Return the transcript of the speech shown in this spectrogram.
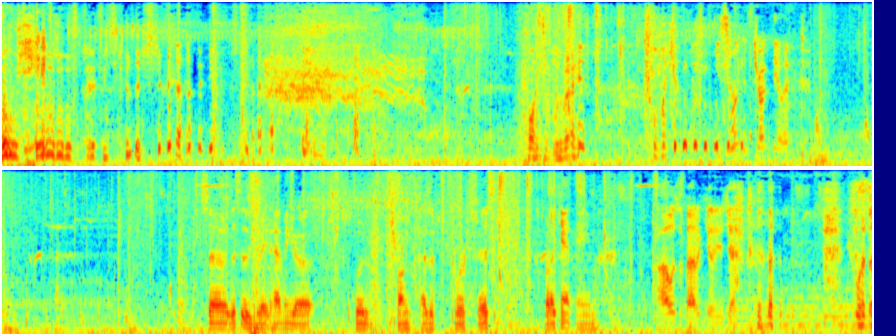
Ooh. you scared the shit out of me. Want some blueberries? Oh my god. You sound like a drug dealer. So this is great having a wood trunk as a for a fist, but I can't aim. I was about to kill you, Jeff. What's so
